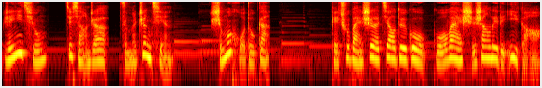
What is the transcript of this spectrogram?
人一穷，就想着怎么挣钱，什么活都干。给出版社校对过国外时尚类的译稿，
